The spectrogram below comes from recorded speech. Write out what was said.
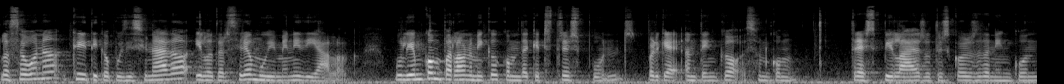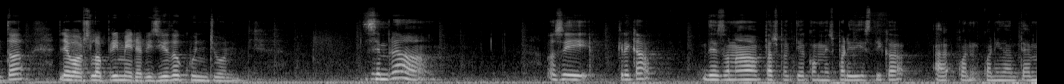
La segona, crítica posicionada i la tercera, moviment i diàleg. Volíem com parlar una mica com d'aquests tres punts, perquè entenc que són com tres pilars o tres coses a tenir en compte. Llavors, la primera, visió de conjunt. Sempre... O sigui, crec que des d'una perspectiva com més periodística, eh, quan, quan intentem,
